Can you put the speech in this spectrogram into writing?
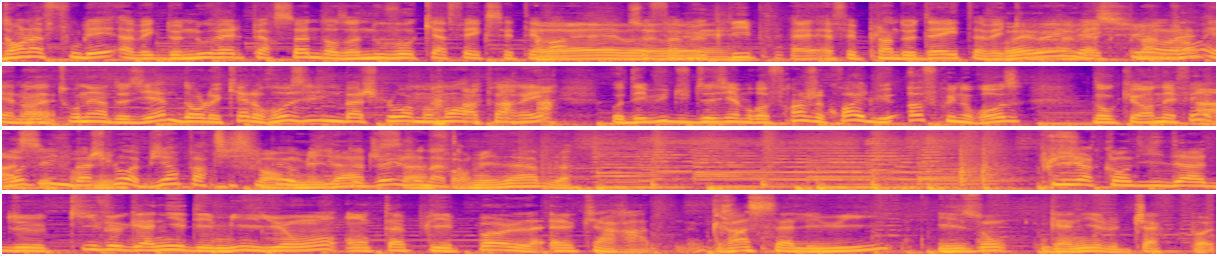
dans la foulée avec de nouvelles personnes dans un nouveau café, etc. Ouais, ouais, Ce fameux ouais. clip, elle, elle fait plein de dates avec, Ouais, euh, oui, bien avec sûr, plein de gens ouais, et elle en a tourné un deuxième dans lequel Roselyne Bachelot à un moment apparaît au début du deuxième refrain, je crois, elle lui offre une rose. Donc euh, en effet, Ah, Roselyne Bachelot a bien participé au clip de Formidable, Joyce ça, Jonathan. formidable. Plusieurs candidats de Qui veut gagner des millions ont appelé Paul Elkarat. Grâce à lui, ils ont gagné le jackpot.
